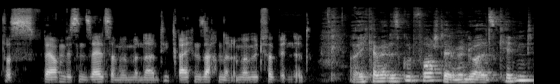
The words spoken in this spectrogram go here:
das wäre auch ein bisschen seltsam, wenn man da die gleichen Sachen dann immer mit verbindet. Aber ich kann mir das gut vorstellen, wenn du als Kind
